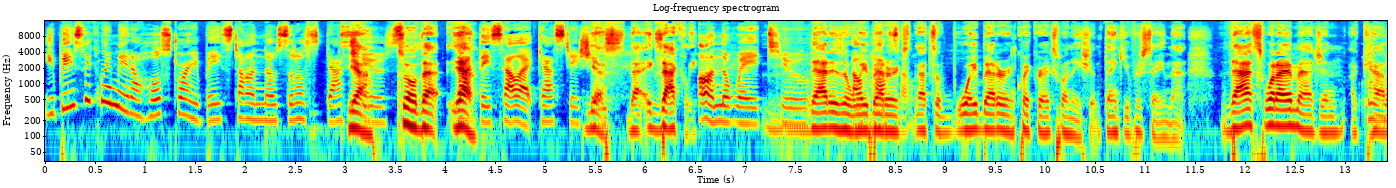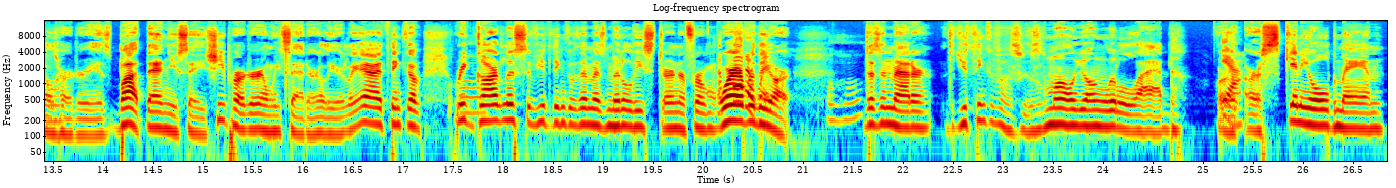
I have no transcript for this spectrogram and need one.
You basically made a whole story based on those little statues Yeah. So that yeah. that they sell at gas stations yes, that exactly. on the way to That is a El way better. Ex- Paso. that's a way better and quicker explanation. Thank you for saying that. That's what I imagine a cattle Mm-hmm. herder is. But then you say sheep herder, and we said earlier, like, yeah, I think of regardless if you think of them as Middle Eastern or from wherever they are, Mm-hmm. doesn't matter. You think of a small young little lad or, Yeah. or a skinny old man.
